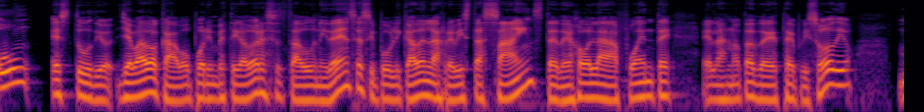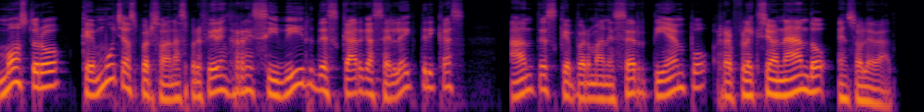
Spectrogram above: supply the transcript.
Un estudio llevado a cabo por investigadores estadounidenses y publicado en la revista Science, te dejo la fuente en las notas de este episodio, mostró que muchas personas prefieren recibir descargas eléctricas antes que permanecer tiempo reflexionando en soledad.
